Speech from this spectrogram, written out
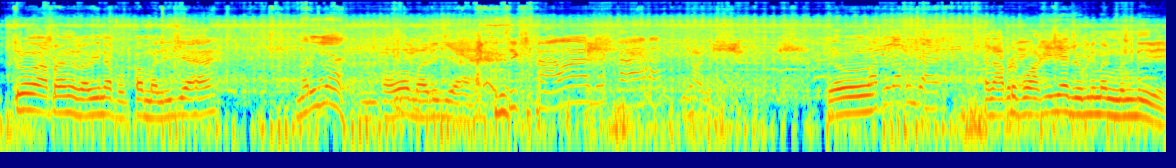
મિત્રો આપણને રવિના પપ્પા મળી ગયા હા. મરી ગયા? હવે મરી ગયા તો અને આપણે પહોંચી ગયા જોગણીમાન મંદિરે.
